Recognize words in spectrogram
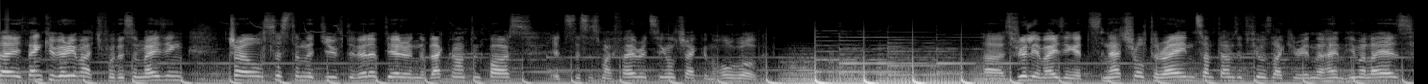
say thank you very much for this amazing trail system that you've developed here in the Black Mountain Pass. It's, this is my favorite single track in the whole world. Uh, it's really amazing. It's natural terrain. Sometimes it feels like you're in the Himalayas.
